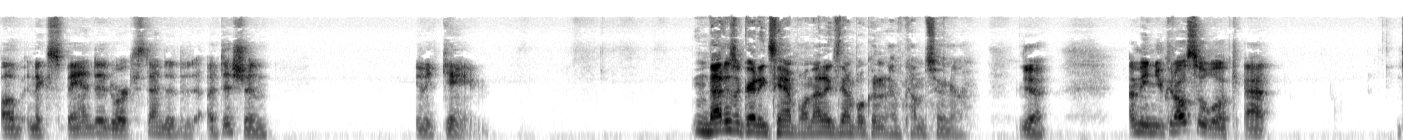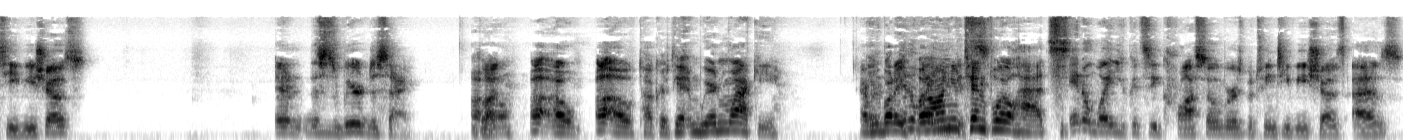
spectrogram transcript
of an expanded or extended edition in a game. that is a great example, and that example couldn't have come sooner. Yeah. I mean, you could also look at TV shows. And this is weird to say. Uh But- oh. Uh oh. Uh oh. Tucker's getting weird and wacky. Everybody in a put on you your tinfoil hats. In a way, you could see crossovers between TV shows as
